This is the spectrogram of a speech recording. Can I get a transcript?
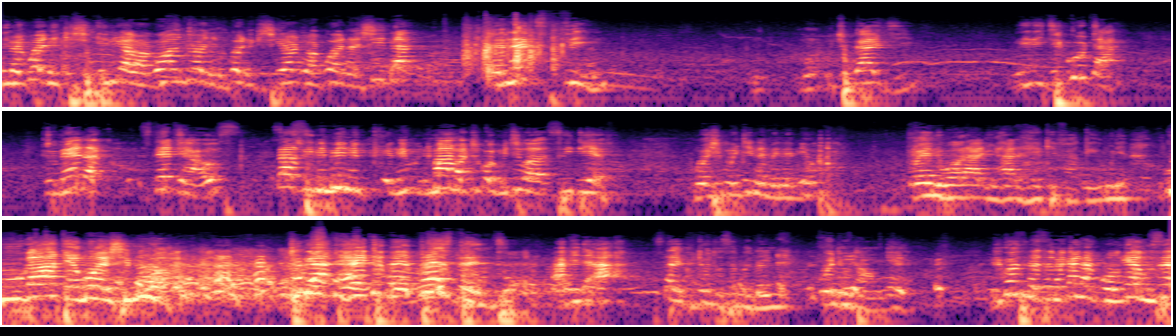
Nimekuwa nikishikilia wagonjwa, nimekuwa nikishikilia watu wakuwa na shida. The next thing mchungaji, nilijikuta tumeenda State House. Sasa mimi ni, ni, ni mama tu komiti wa CDF. Mheshimiwa jina ameniambia wewe ni waradi hana heki fakimulia. Gugate mheshimiwa. Tugate heki by president. Akija ah sasa kujua sema nini? Wewe ndio utaongea. Because inasemekana kuongea mzee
